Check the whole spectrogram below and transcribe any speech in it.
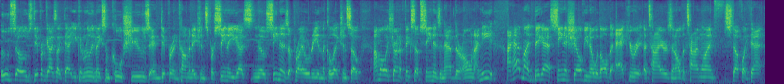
Usos, different guys like that, you can really make some cool shoes and different combinations for Cena. You guys know Cena is a priority in the collection, so I'm always trying to fix up Cenas and have their own. I need, I have my big-ass Cena shelf, you know, with all the accurate attires and all the timeline stuff like that.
